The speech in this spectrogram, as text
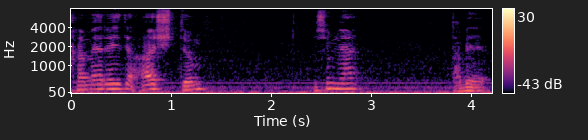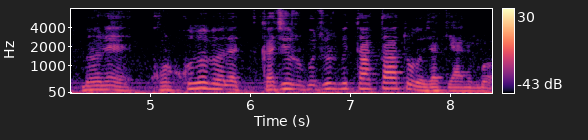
Kamerayı da açtım. Şimdi tabi böyle korkulu böyle gacır gucur bir tahta at olacak yani bu.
